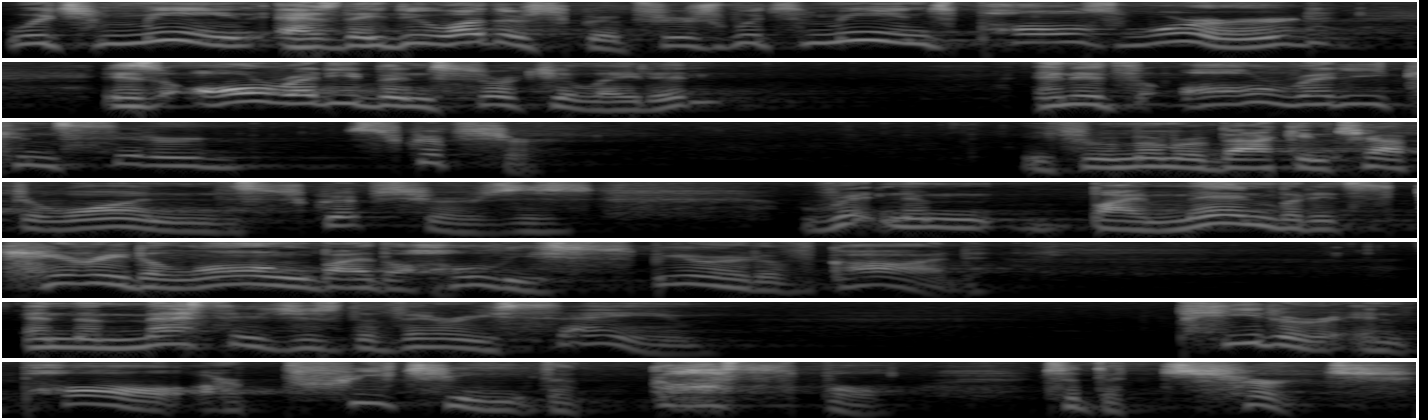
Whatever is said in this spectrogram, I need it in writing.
which mean, as they do other scriptures, which means Paul's word is already been circulated and it's already considered scripture. If you remember back in chapter one, the scriptures is written by men, but it's carried along by the Holy Spirit of God. And the message is the very same. Peter and Paul are preaching the gospel to the church.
